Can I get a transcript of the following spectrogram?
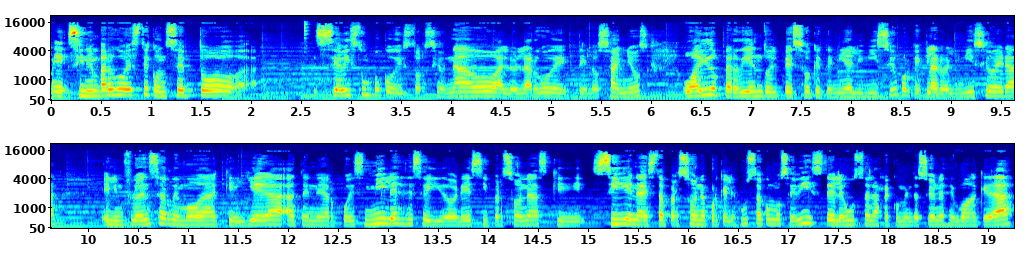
Eh, sin embargo, este concepto se ha visto un poco distorsionado a lo largo de los años o ha ido perdiendo el peso que tenía al inicio, porque claro, al inicio era el influencer de moda que llega a tener pues miles de seguidores y personas que siguen a esta persona porque les gusta cómo se viste, les gustan las recomendaciones de moda que da,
